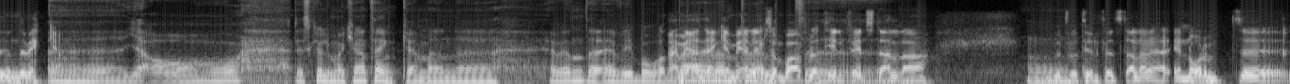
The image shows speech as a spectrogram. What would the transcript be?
under veckan? Eh, ja, det skulle man kunna tänka, men eh, jag vet inte, är vi båda Nej, men jag tänker mer liksom bara för att eventuellt, tillfredsställa, eh, mm, för att tillfredsställa det här enormt eh,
